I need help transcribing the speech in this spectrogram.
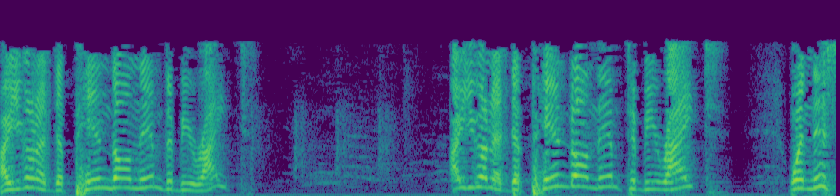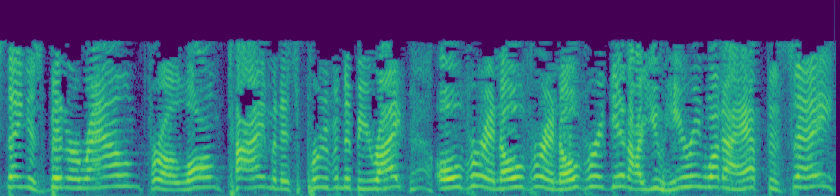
Are you going to depend on them to be right? Are you going to depend on them to be right? When this thing has been around for a long time and it's proven to be right over and over and over again? Are you hearing what I have to say?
